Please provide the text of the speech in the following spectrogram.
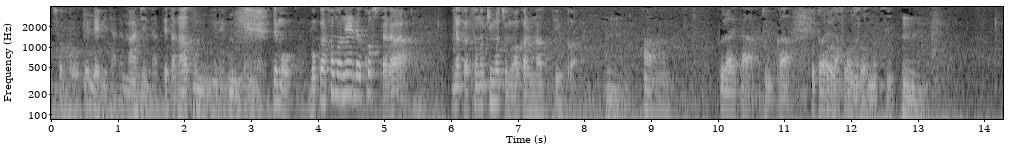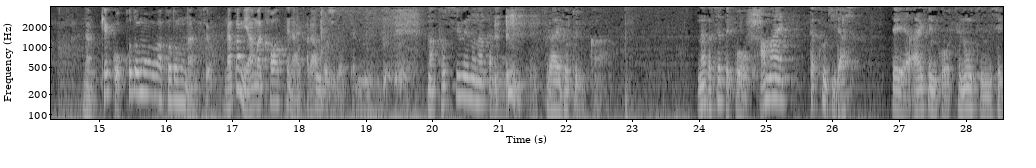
ショックを受けてみたいな感じになってたなと思ってね。でも僕はその年齢越したらなんかその気持ちも分かるなっていうかうん。ああ振られたというか断られた方の気持ち。うんなる。結構子供は子供なんですよ。中身あんまり変わってないから年取っても、まあ年上のなんかね プライドというかなんかそうやってこう甘えた空気出して相手にこう手の内見せ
